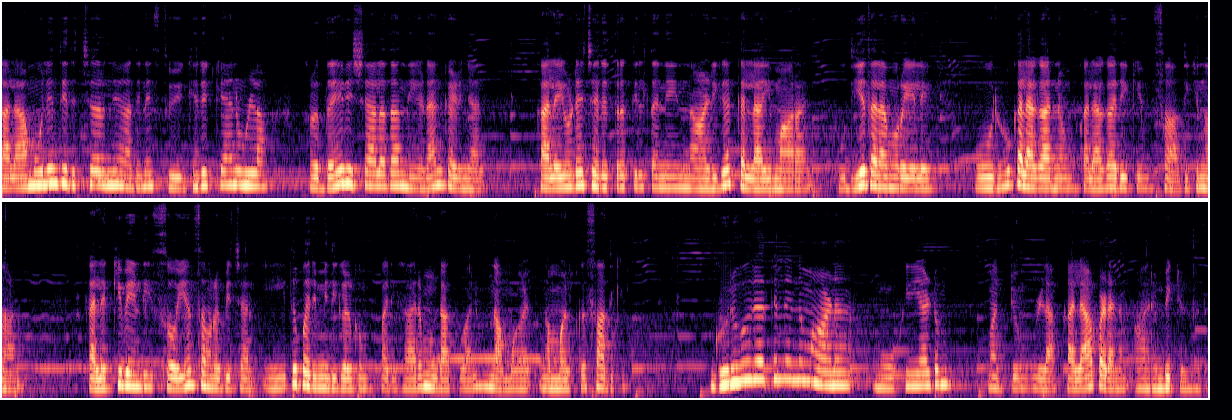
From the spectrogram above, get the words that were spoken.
കലാമൂല്യം തിരിച്ചറിഞ്ഞ് അതിനെ സ്വീകരിക്കാനുള്ള ഹൃദയവിശാലത നേടാൻ കഴിഞ്ഞാൽ കലയുടെ ചരിത്രത്തിൽ തന്നെ നാഴികക്കല്ലായി മാറാൻ പുതിയ തലമുറയിലെ ഓരോ കലാകാരനും കലാകാരിക്കും സാധിക്കുന്നതാണ്. കലയ്ക്ക് വേണ്ടി സ്വയം സമർപ്പിച്ചാൽ ഏത് പരിമിതികൾക്കും പരിഹാരമുണ്ടാക്കുവാനും നമ്മൾ നമ്മൾക്ക് സാധിക്കും. ഗുരുകുലത്തിൽ നിന്നുമാണ് മോഹിനിയാട്ടും മറ്റും ഉള്ള കലാപഠനം ആരംഭിക്കുന്നത്.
